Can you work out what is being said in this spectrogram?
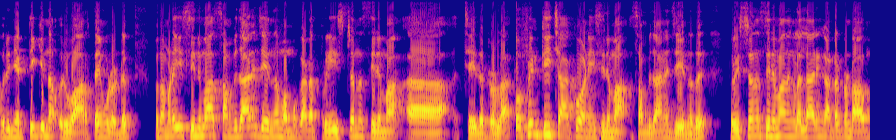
ഒരു ഞെട്ടിക്കുന്ന ഒരു വാർത്തയും കൂടെ ഉണ്ട്. അപ്പൊ നമ്മുടെ ഈ സിനിമ സംവിധാനം ചെയ്യുന്നത് മമ്മുക്കയുടെ പ്രീസ്റ്റ് എന്ന സിനിമ ചെയ്തിട്ടുള്ള ടോഫിൻ ടി ചാക്കു ആണ് ഈ സിനിമ സംവിധാനം ചെയ്യുന്നത്. പ്രീസ്റ്റ് എന്ന സിനിമ നിങ്ങൾ എല്ലാവരും കണ്ടിട്ടുണ്ടാവും.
